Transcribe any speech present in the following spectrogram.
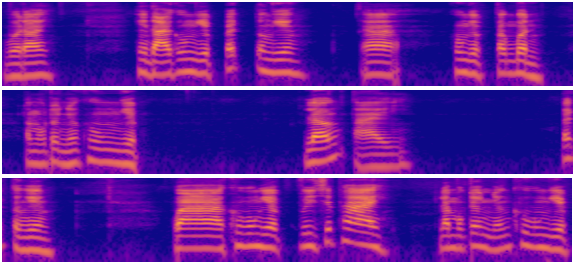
vừa đây. Hiện tại khu công nghiệp Bắc Tân Yên, à, khu công nghiệp Tân Bình là một trong những khu công nghiệp lớn tại Bắc Tân Yên. Và khu công nghiệp V-Ship 2 là một trong những khu công nghiệp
